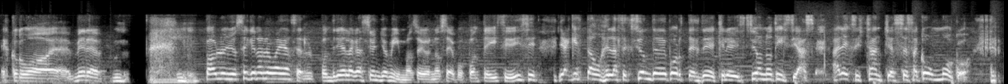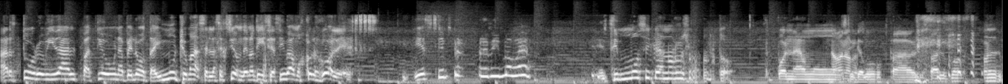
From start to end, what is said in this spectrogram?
Es como, eh, mira, Pablo, yo sé que no lo vaya a hacer. Pondría la canción yo mismo. O sea, no sé, pues ponte Easy Dice. Y aquí estamos en la sección de deportes de Televisión Noticias. Alexis Sánchez se sacó un moco. Arturo Vidal pateó una pelota y mucho más en la sección de noticias. Y vamos con los goles. Y es siempre la misma weá. Sin música no resultó. Pon la no música, pues, Pablo. Pablo, pon,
